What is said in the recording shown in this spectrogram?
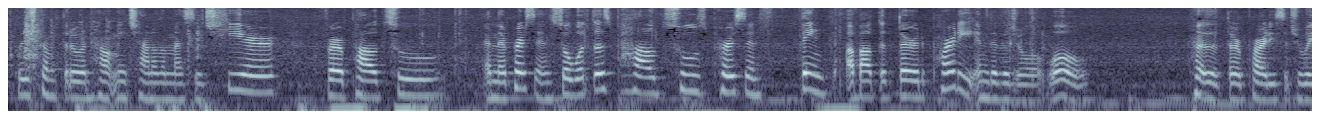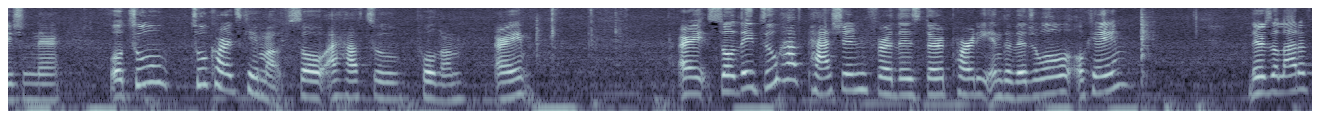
please come through and help me channel the message here for pal 2 and their person. So what does pal 2's person think about the third party individual? Whoa. The third party situation there. Well two two cards came out so i have to pull them all right all right so they do have passion for this third party individual okay? There's a lot of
